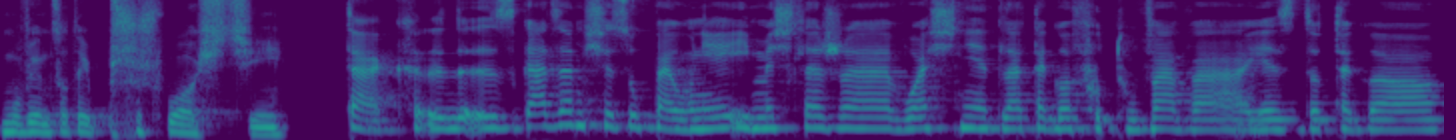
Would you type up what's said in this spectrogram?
mówiąc o tej przyszłości? Tak, zgadzam się zupełnie i myślę, że właśnie dlatego Futuwawa jest do tego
